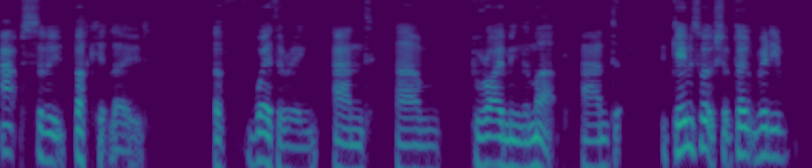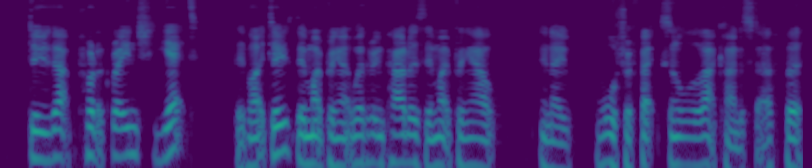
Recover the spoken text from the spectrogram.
absolute bucket load of weathering and um, griming them up. And Games Workshop don't really do that product range yet. They might do. They might bring out weathering powders. They might bring out you know water effects and all of that kind of stuff. But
